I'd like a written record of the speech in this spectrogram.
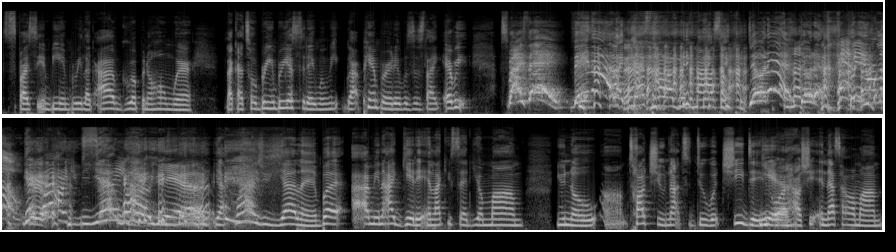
Spicy and B and Bree, like I grew up in a home where like I told Bree and Bree yesterday when we got pampered, it was just like every spicy, Vina, like that's how I grew up in my household. Do that, do that. Hand me the remote. Yeah. Why are you Yeah, why are you Yeah. Yeah, why are you yelling? But I I mean, I get it. And like you said, your mom, you know, um, taught you not to do what she did Yeah. or how she, and that's how my mom,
